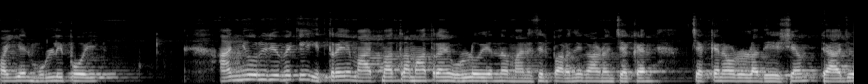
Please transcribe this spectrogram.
പയ്യൻ മുള്ളിപ്പോയി. അഞ്ഞൂറ് രൂപയ്ക്ക് ഇത്രയും ആത്മാത്ര മാത്രമേ ഉള്ളൂ എന്ന് മനസ്സിൽ പറഞ്ഞു കാണും ചെക്കൻ. ചെക്കനോടുള്ള ദേഷ്യം രാജു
